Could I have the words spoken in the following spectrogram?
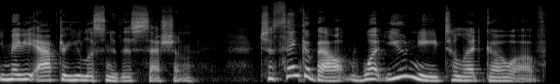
maybe after you listen to this session, to think about what you need to let go of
